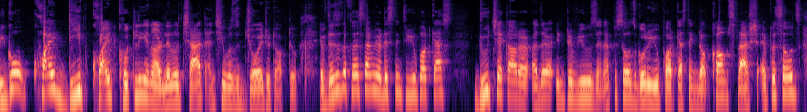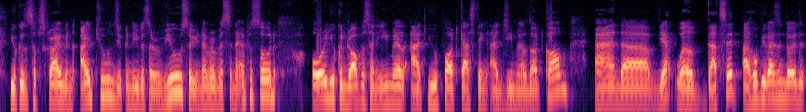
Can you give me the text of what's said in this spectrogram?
we go quite deep quite quickly in our little chat, and she was a joy to talk to. If this is the first time you're listening to Upodcast, do check out our other interviews and episodes. Go to upodcasting.com slash episodes. You can subscribe in iTunes. You can leave us a review so you never miss an episode. Or you can drop us an email at upodcasting at gmail.com. And uh, yeah, well, that's it. I hope you guys enjoy the,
